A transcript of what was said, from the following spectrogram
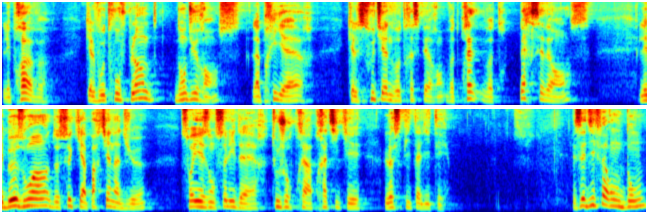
l'épreuve, qu'elle vous trouve plein d'endurance, la prière, qu'elle soutienne votre, persévérance, les besoins de ceux qui appartiennent à Dieu, soyez-en solidaires, toujours prêts à pratiquer l'hospitalité. Et ces différents dons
